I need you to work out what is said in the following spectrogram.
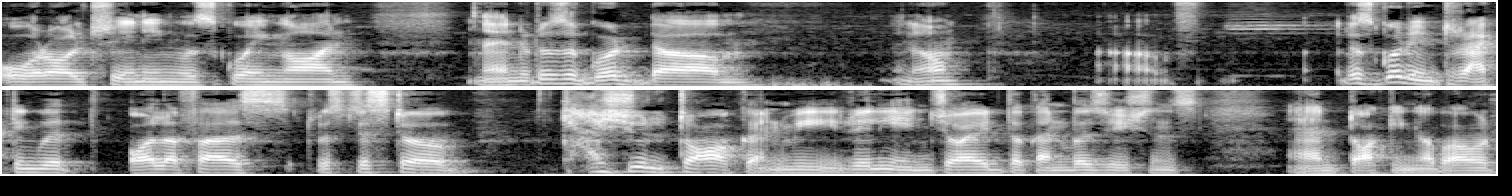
overall training was going on. And it was a good, um, you know, uh, it was good interacting with all of us. It was just a casual talk, and we really enjoyed the conversations and talking about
